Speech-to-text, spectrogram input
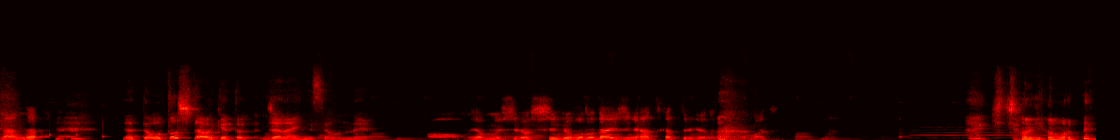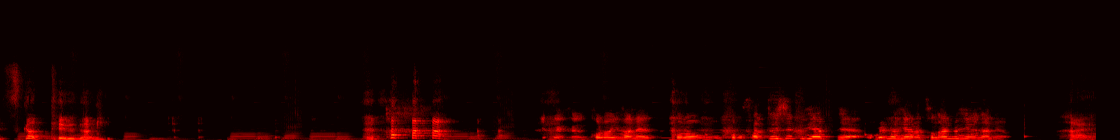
なんだろうね。え。だって落としたわけとじゃないんですよもんね。うんいや、むしろ死ぬほど大事に扱ってるけどね、マジ。貴重に思って使ってるのに。この今ね、この、この撮影してる部屋って、俺の部屋の隣の部屋なのよ。はい、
